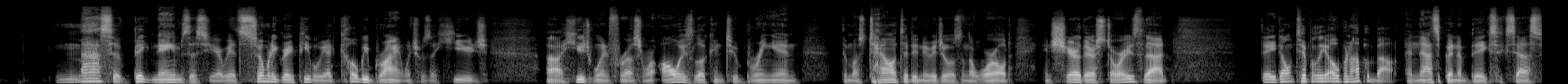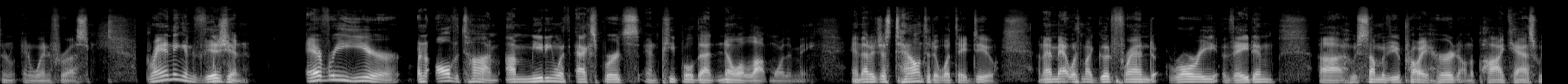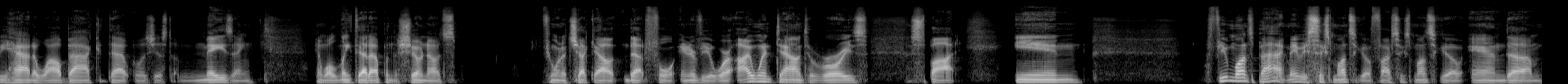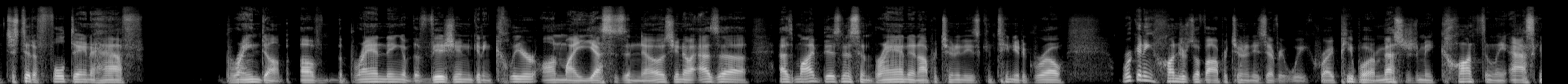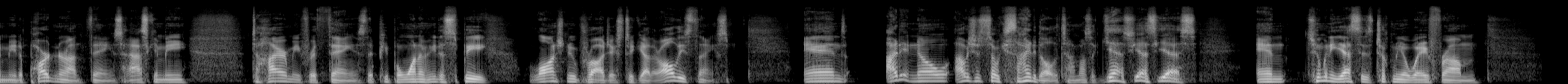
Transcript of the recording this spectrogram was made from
massive big names this year. We had so many great people. We had Kobe Bryant, which was a huge, uh, huge win for us. And we're always looking to bring in the most talented individuals in the world and share their stories that they don't typically open up about. And that's been a big success and, and win for us. Branding and vision. Every year and all the time, I'm meeting with experts and people that know a lot more than me and that are just talented at what they do. And I met with my good friend Rory Vaden, uh, who some of you probably heard on the podcast we had a while back. That was just amazing. And we'll link that up in the show notes if you want to check out that full interview where I went down to Rory's spot in a few months back, maybe six months ago, five, six months ago, and um, just did a full day and a half brain dump of the branding of the vision getting clear on my yeses and nos. You know as a as my business and brand and opportunities continue to grow we're getting hundreds of opportunities every week right? People are messaging me constantly asking me to partner on things asking me to hire me for things that people wanted me to speak launch new projects together all these things. And i didn't know i was just so excited all the time. I was like yes yes yes. And too many yeses took me away from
